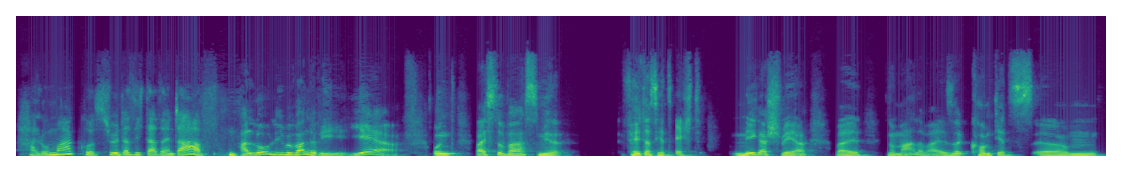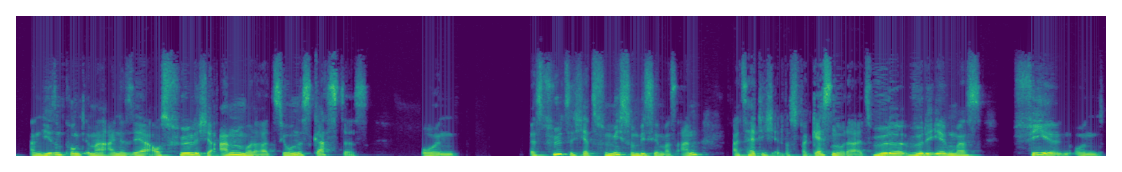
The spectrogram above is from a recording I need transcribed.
Hallo Markus, schön, dass ich da sein darf. Hallo, liebe Valerie, yeah. Und weißt du was, mir fällt das jetzt echt mega schwer, weil normalerweise kommt jetzt ähm, an diesem Punkt immer eine sehr ausführliche Anmoderation des Gastes. Und es fühlt sich jetzt für mich so ein bisschen was an, als hätte ich etwas vergessen oder als würde, würde irgendwas fehlen. Und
